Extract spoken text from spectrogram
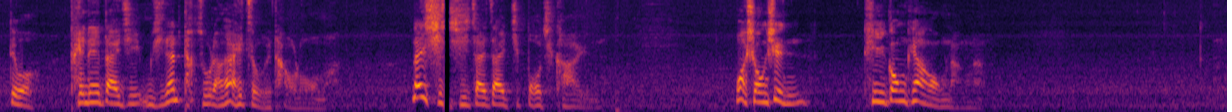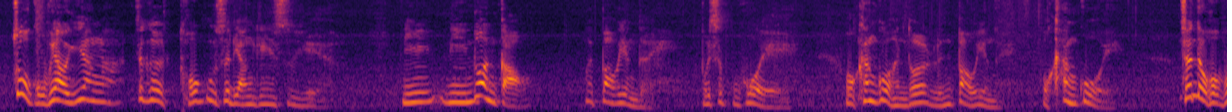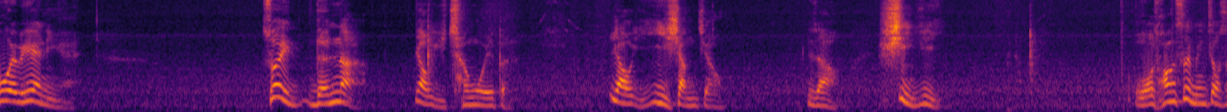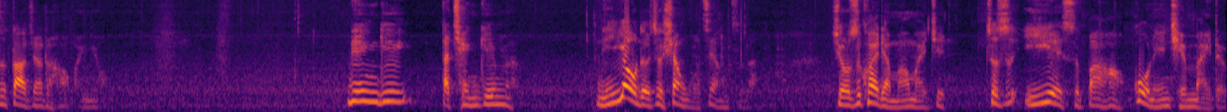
对不？骗的代志不是咱读书人爱走的套路嘛，那实实在在一步一卡赢。我相信天公听我人啊。做股票一样啊，这个投顾是良心事业，你你乱搞会报应的哎，不是不会，我看过很多人报应哎，我看过哎，真的我不会骗你哎，所以人呐要以诚为本，要以义相交，你知道，信义，我黄世明就是大家的好朋友，连义达千金嘛。你要的就像我这样子了，九十块两毛买进，这是一月十八号过年前买的，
